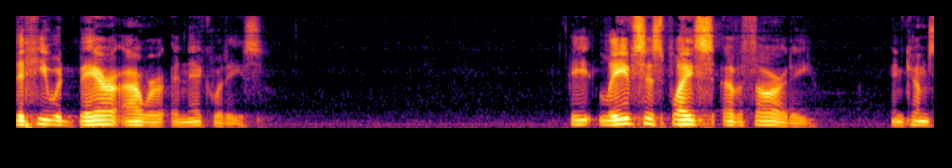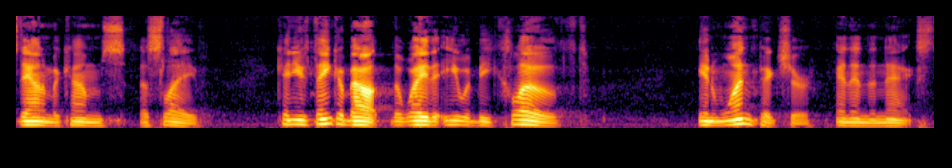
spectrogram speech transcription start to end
that he would bear our iniquities. He leaves his place of authority and comes down and becomes a slave. Can you think about the way that he would be clothed in one picture and then the next?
